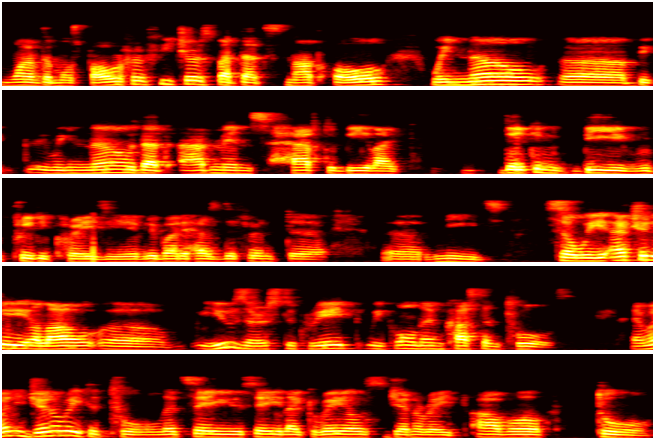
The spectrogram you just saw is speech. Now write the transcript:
one of the most powerful features, but that's not all. We know, uh, we know that admins have to be like, they can be pretty crazy. Everybody has different uh, uh, needs. So we actually allow uh, users to create, we call them custom tools. And when you generate a tool, let's say you say like Rails generate Avo tool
